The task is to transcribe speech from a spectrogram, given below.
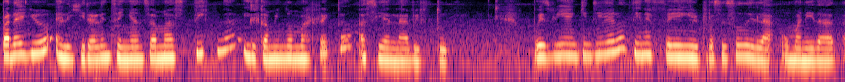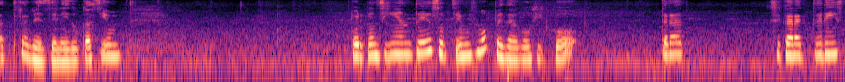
Para ello, elegirá la enseñanza más digna y el camino más recto hacia la virtud. Pues bien, Quintiliano tiene fe en el proceso de la humanidad a través de la educación. Por consiguiente, su optimismo pedagógico se, caracteriza,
